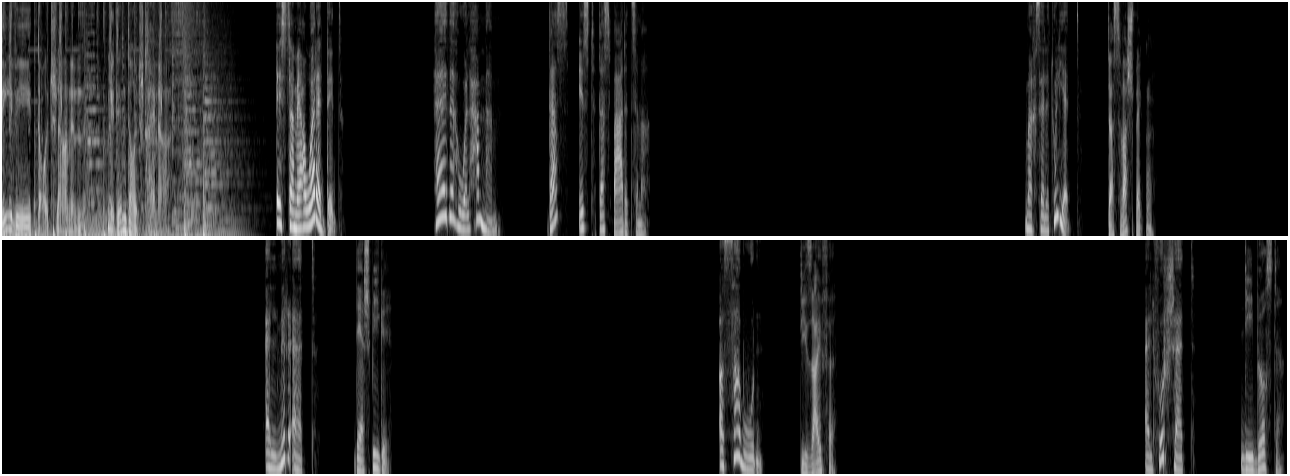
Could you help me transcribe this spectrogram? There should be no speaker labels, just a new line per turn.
DW Deutsch lernen mit dem Deutschtrainer.
استمع وردد هذا هو الحمام
Das ist das Badezimmer.
مغسلة اليد
Das Waschbecken.
المرآة
Der Spiegel.
الصابون
Die Seife.
الفرشاة
Die Bürste.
